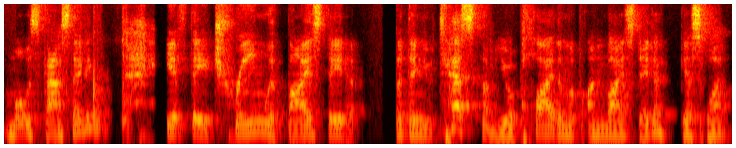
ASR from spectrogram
And what was fascinating if they train with biased data but then you test them you apply them with unbiased data guess what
